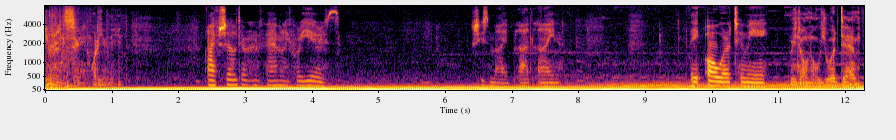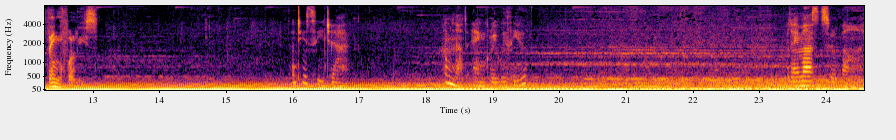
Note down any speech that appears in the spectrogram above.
You're insane. What do you mean? I've sheltered her family for years. She's my bloodline. They owe her to me. We don't owe you a damn thing, Felice. Don't you see, Jack? I'm not angry with you. But I must survive.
